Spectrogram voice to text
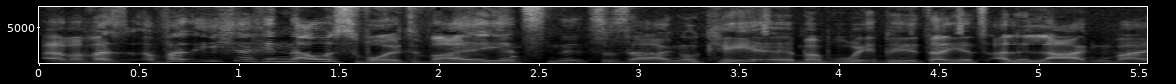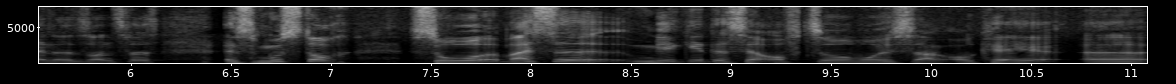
aber was, was ich da hinaus wollte, war ja jetzt nicht zu sagen, okay, äh, man probiert da jetzt alle Lagenweine oder sonst was. Es muss doch so, weißt du, mir geht es ja oft so, wo ich sage, okay, äh,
